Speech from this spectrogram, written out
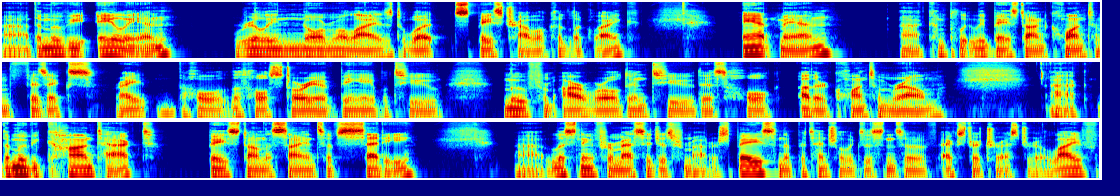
Uh, the movie Alien really normalized what space travel could look like. Ant Man, uh, completely based on quantum physics, right? The whole the whole story of being able to move from our world into this whole other quantum realm. Uh, the movie Contact, based on the science of SETI, uh, listening for messages from outer space and the potential existence of extraterrestrial life.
